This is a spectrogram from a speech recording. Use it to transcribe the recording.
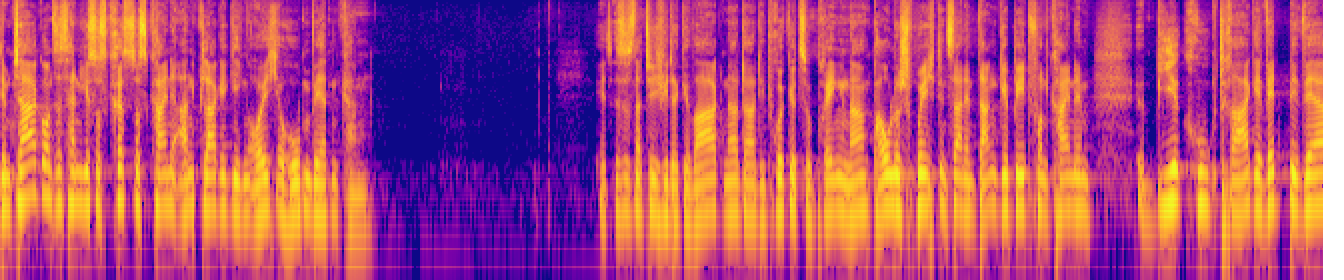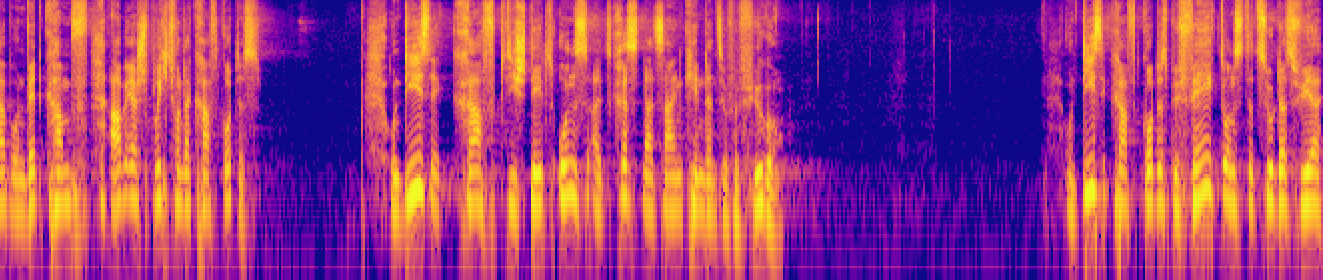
dem Tag unseres Herrn Jesus Christus, keine Anklage gegen euch erhoben werden kann. Jetzt ist es natürlich wieder gewagt, ne, da die Brücke zu bringen. Ne. Paulus spricht in seinem Dankgebet von keinem Bierkrugtrage-Wettbewerb und Wettkampf, aber er spricht von der Kraft Gottes. Und diese Kraft, die steht uns als Christen, als seinen Kindern zur Verfügung. Und diese Kraft Gottes befähigt uns dazu, dass wir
